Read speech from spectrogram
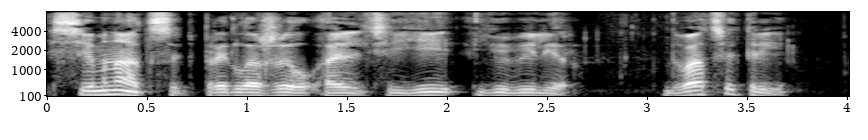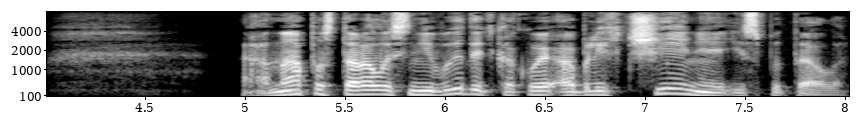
«Семнадцать», — предложил Альтии ювелир. «Двадцать три». Она постаралась не выдать, какое облегчение испытала.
